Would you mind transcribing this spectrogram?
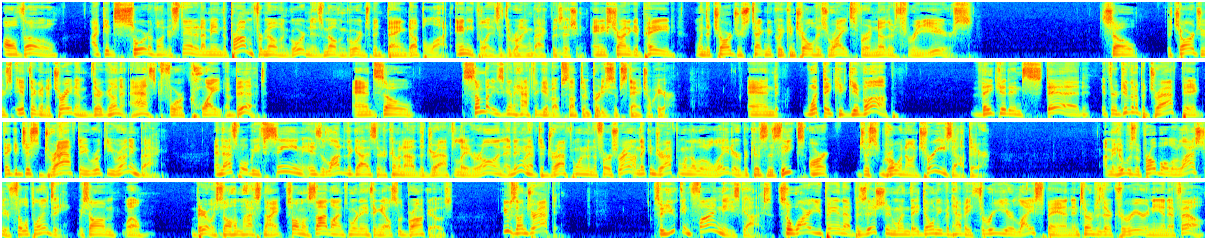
although I could sort of understand it. I mean, the problem for Melvin Gordon is Melvin Gordon's been banged up a lot, and he plays at the running back position. And he's trying to get paid when the Chargers technically control his rights for another three years. So the Chargers, if they're going to trade him, they're going to ask for quite a bit. And so somebody's going to have to give up something pretty substantial here. And what they could give up, they could instead, if they're giving up a draft pick, they could just draft a rookie running back. And that's what we've seen is a lot of the guys that are coming out of the draft later on, and they don't have to draft one in the first round. They can draft one a little later because the Zekes aren't just growing on trees out there. I mean, who was a Pro Bowler last year? Philip Lindsay. We saw him, well, barely saw him last night. Saw him on the sidelines more than anything else with Broncos. He was undrafted. So you can find these guys. So why are you paying that position when they don't even have a three year lifespan in terms of their career in the NFL?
